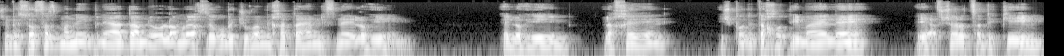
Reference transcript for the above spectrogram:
שבסוף הזמנים בני האדם לעולם לא יחזרו בתשובה מחטאיהם לפני אלוהים. אלוהים, לכן, ישפוט את החוטאים האלה ויאפשר לצדיקים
